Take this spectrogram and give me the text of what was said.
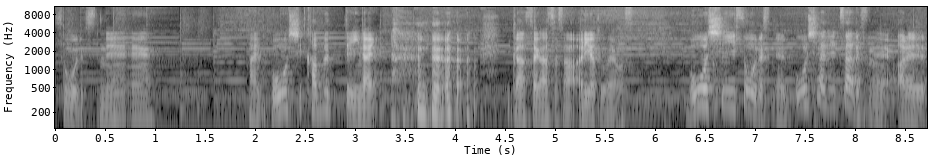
そうですね。はい、帽子かぶっていない。ガンサガンサさん、ありがとうございます。帽子、そうですね。帽子は実はですね、あれ、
